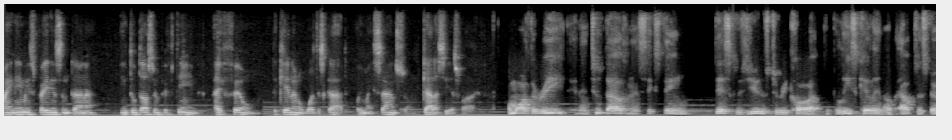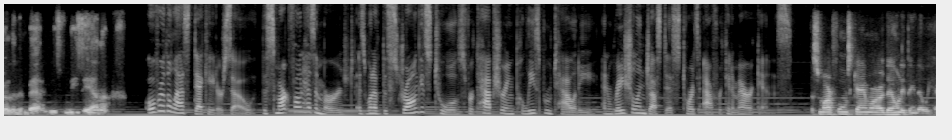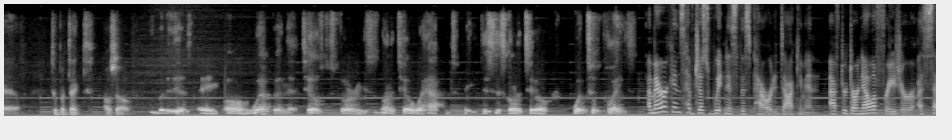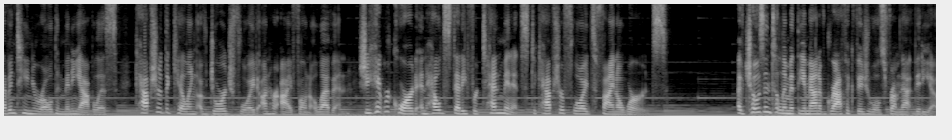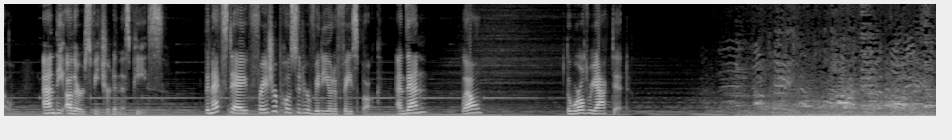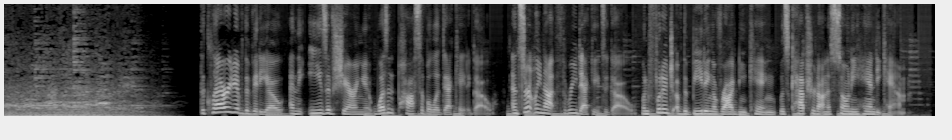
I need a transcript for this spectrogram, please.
My name is Feidin Santana. In 2015, I filmed the killing of Walter Scott with my Samsung Galaxy S5. I'm Arthur Reed, and in 2016, this was used to record the police killing of Alton Sterling in Baton Rouge, Louisiana. Over the last decade or so, the smartphone has emerged as one of the strongest tools for capturing police brutality and racial injustice towards African Americans. The smartphones, camera are the only thing that we have to protect ourselves but it is a um, weapon that tells the story. This is going to tell what happened to me. This is going to tell what took place. Americans have just witnessed this power to document after Darnella Frazier, a 17 year old in Minneapolis, captured the killing of George Floyd on her iPhone 11. She hit record and held steady for 10 minutes to capture Floyd's final words. I've chosen to limit the amount of graphic visuals from that video and the others featured in this piece. The next day, Frazier posted her video to Facebook, and then, well, the world reacted. The clarity of the video and the ease of sharing it wasn't possible a decade ago, and certainly not three decades ago, when footage of the beating of Rodney King was captured on a Sony Handycam.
